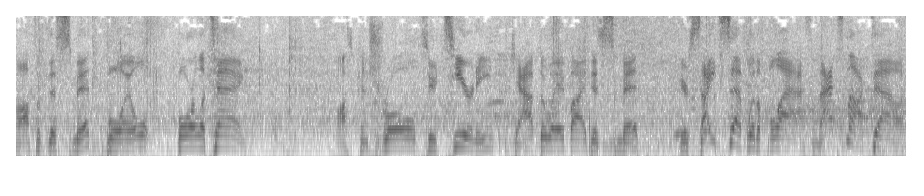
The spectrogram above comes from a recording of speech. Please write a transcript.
off of DeSmith. Boyle for Letang. Lost control to Tierney. Jabbed away by DeSmith. Here's Zaitsev with a blast, and that's knocked out.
